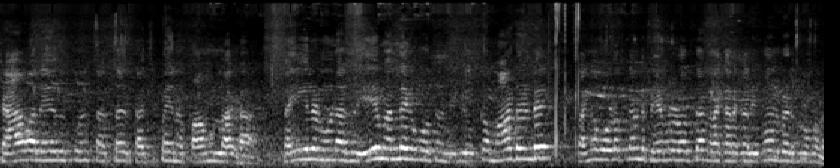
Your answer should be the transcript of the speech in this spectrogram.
చావలేదుకుని చచ్చిపోయిన పాములాగా సైలను ఉండాల్సి ఏం అనలేకపోతుంది మీకు ఒక్క మాట అంటే సంఘం ఓడొస్తాను పేపర్ ఓడొస్తాను రకరకాల ఇబ్బందులు పెడుతున్నాం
